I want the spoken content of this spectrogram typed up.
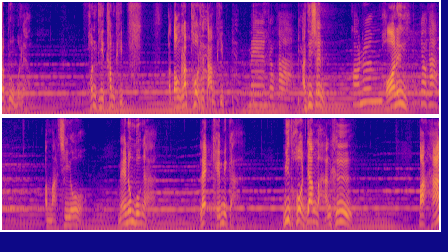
รับรู้หมดแล้ว คนที่ทำผิด ก็ต้องรับโทษให้ตามผิด แม่นเจ้าค่ะอาทิเช่น ขอหนึ่งขอหนึ่งเจ้าค่ะอำมาตย์ชโย แม่นมบุงหา และเขมิกา มีโทษอย่างมหันต์คือ ประหาร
